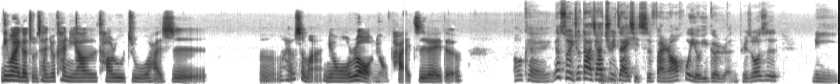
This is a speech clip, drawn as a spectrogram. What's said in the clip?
另外一个主餐就看你要烤乳猪还是。嗯，还有什么啊？牛肉、牛排之类的。OK，那所以就大家聚在一起吃饭，嗯、然后会有一个人，比如说是你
